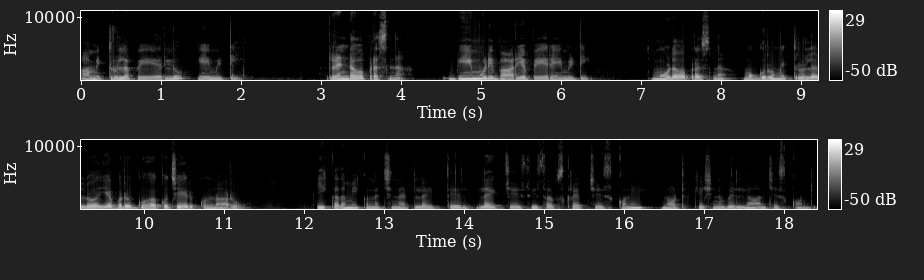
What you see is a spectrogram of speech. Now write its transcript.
ఆ మిత్రుల పేర్లు ఏమిటి? రెండవ ప్రశ్న భీముడి భార్య పేరేమిటి? మూడవ ప్రశ్న ముగ్గురు మిత్రులలో ఎవరు గుహకు చేరుకున్నారు? ఈ కథ మీకు నచ్చినట్లయితే లైక్ చేసి సబ్స్క్రైబ్ చేసుకొని నోటిఫికేషన్ బెల్ ఆన్ చేసుకోండి.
